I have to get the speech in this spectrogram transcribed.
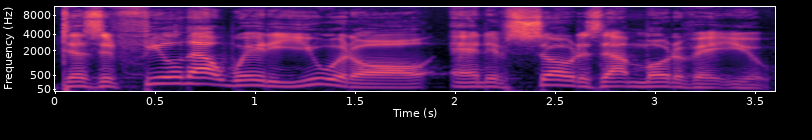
does it feel that way to you at all? And if so, does that motivate you?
